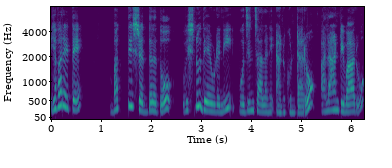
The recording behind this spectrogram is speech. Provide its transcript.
ఎవరైతే భక్తి శ్రద్ధలతో విష్ణుదేవుడిని పూజించాలని అనుకుంటారో అలాంటి వారు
